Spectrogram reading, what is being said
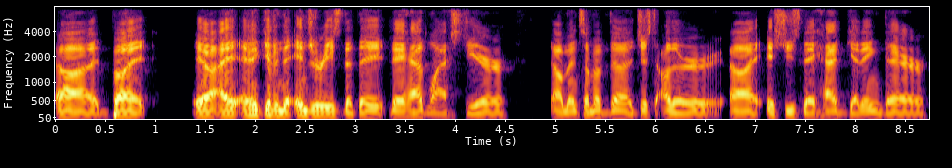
Uh, but you know, I, I, think given the injuries that they, they had last year um, and some of the just other uh, issues they had getting their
